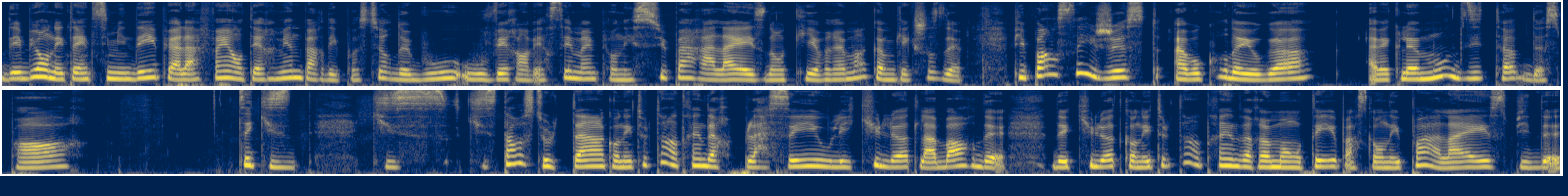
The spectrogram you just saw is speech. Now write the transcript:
au début, on est intimidé, puis à la fin, on termine par des postures debout ou V renversé même, puis on est super à l'aise. Donc, il y a vraiment comme quelque chose de... Puis pensez juste à vos cours de yoga avec le maudit top de sport, tu sais, qui, qui, se tasse tout le temps, qu'on est tout le temps en train de replacer, ou les culottes, la barre de, de culottes, qu'on est tout le temps en train de remonter parce qu'on n'est pas à l'aise, puis de,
